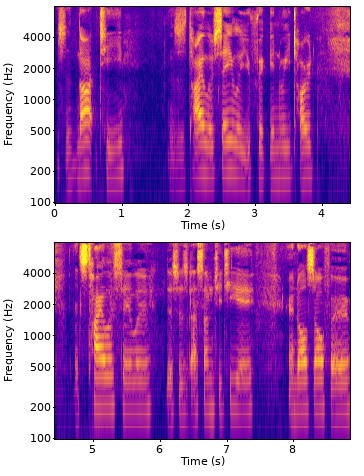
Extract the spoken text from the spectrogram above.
this is not T. This is Tyler Saylor, you freaking retard. It's Tyler Saylor. This is SMTTA. And also for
